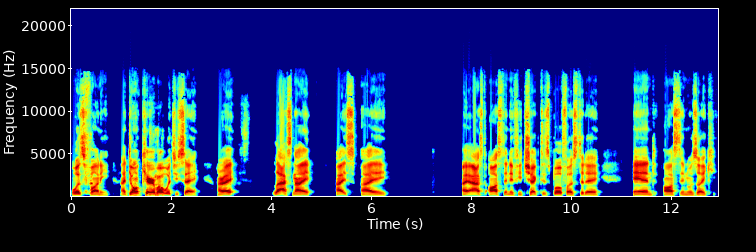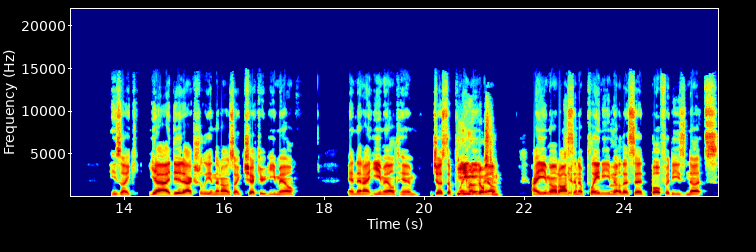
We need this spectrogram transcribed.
was funny. I don't care about what you say. All right. Last night, I I I asked Austin if he checked his Bofas today, and Austin was like, he's like, yeah, I did actually. And then I was like, check your email, and then I emailed him just a plain email. Austin. I emailed Austin yeah. a plain email that said both of these nuts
